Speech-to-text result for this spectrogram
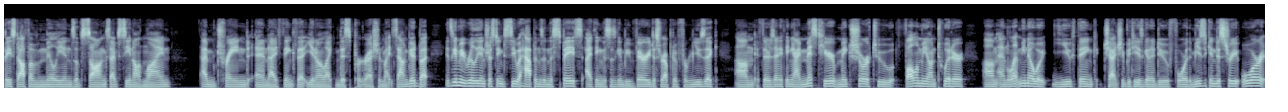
based off of millions of songs I've seen online, I'm trained and I think that, you know, like this progression might sound good, but it's going to be really interesting to see what happens in the space. I think this is going to be very disruptive for music. Um, if there's anything I missed here, make sure to follow me on Twitter um, and let me know what you think ChatGPT is going to do for the music industry, or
